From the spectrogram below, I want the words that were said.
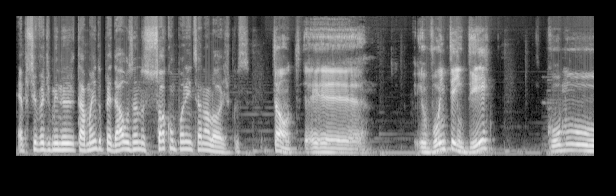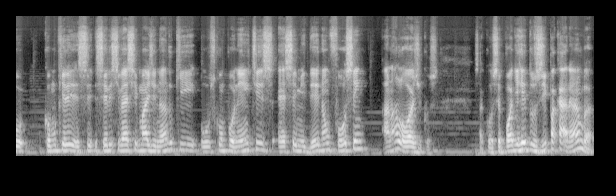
é possível diminuir o tamanho do pedal usando só componentes analógicos? Então, é, eu vou entender como, como que ele, se, se ele estivesse imaginando que os componentes SMD não fossem analógicos. Sacou? Você pode reduzir para caramba.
